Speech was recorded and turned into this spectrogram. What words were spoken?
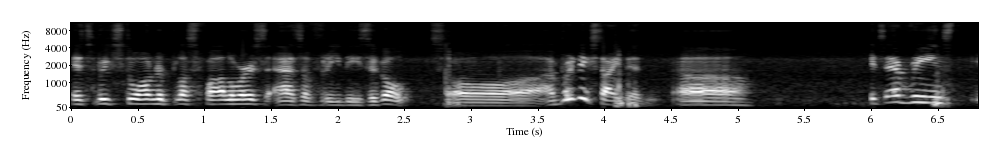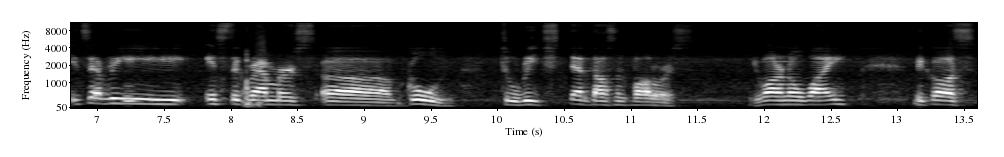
It's reached 200 plus followers as of three days ago. So I'm pretty excited. Uh, it's every it's every Instagrammer's uh, goal to reach 10,000 followers. You want to know why? Because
